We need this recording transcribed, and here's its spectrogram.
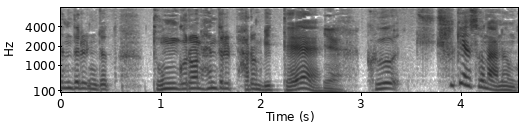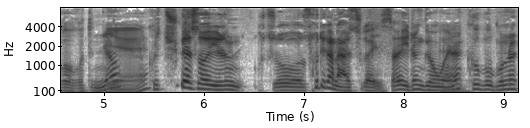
핸들 이제 둥그런 핸들 바로 밑에 예. 그 축에서 나는 거거든요. 예. 그 축에서 이런 저 소리가 날 수가 있어요. 이런 경우에는 네. 그 부분을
